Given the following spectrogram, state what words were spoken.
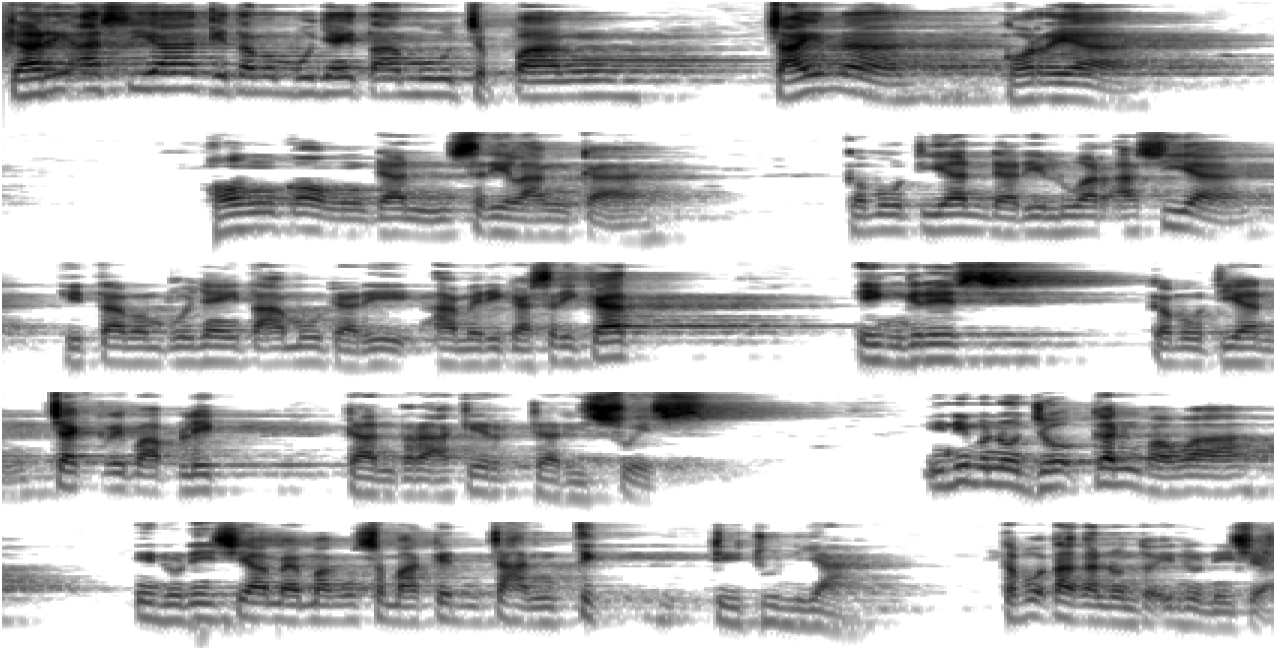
Dari Asia kita mempunyai tamu Jepang, China, Korea, Hong Kong dan Sri Lanka. Kemudian dari luar Asia kita mempunyai tamu dari Amerika Serikat, Inggris, kemudian Czech Republic dan terakhir dari Swiss. Ini menunjukkan bahwa Indonesia memang semakin cantik di dunia. Tepuk tangan untuk Indonesia.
